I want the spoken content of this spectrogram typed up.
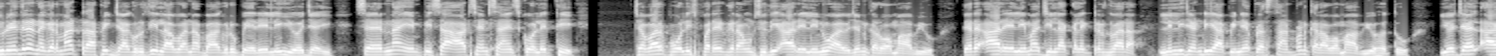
સુરેન્દ્રનગરમાં ટ્રાફિક જાગૃતિ લાવવાના ભાગરૂપે રેલી યોજાઈ. શહેરના એમપીસા આર્ટ્સ એન્ડ સાયન્સ કોલેજથી જવાર પોલીસ પરેડ ગ્રાઉન્ડ સુધી આ રેલીનું આયોજન કરવામાં આવ્યું. ત્યારે આ રેલીમાં જિલ્લા કલેક્ટર દ્વારા લીલી ઝંડી આપીને પ્રસ્થાન પણ કરાવવામાં આવ્યું હતું. યોજાયેલ આ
